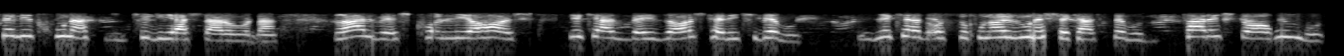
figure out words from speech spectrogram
سه خون از تو در آوردن قلبش کلیهاش یکی از بیزاش تریکیده بود. یکی از استخونای رونش شکسته بود. سرش داغون بود.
